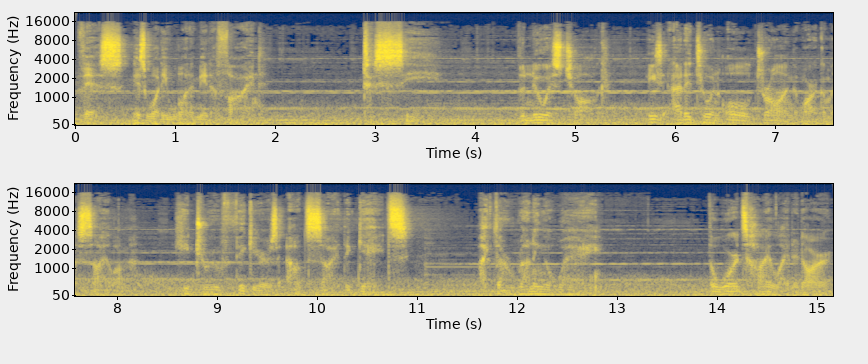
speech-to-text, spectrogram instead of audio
This is what he wanted me to find. To see. The newest chalk. He's added to an old drawing of Arkham Asylum. He drew figures outside the gates, like they're running away. The words highlighted are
